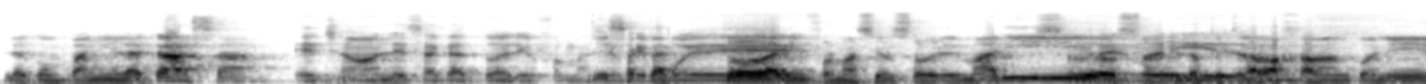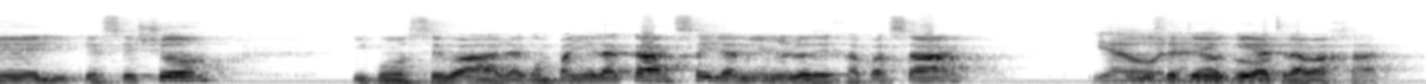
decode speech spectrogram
la acompaña a la casa, El chabón le saca toda la información le saca que puede. toda la información sobre el marido, Sobre los que trabajaban con él y qué sé yo. Y cuando se va, la acompaña a la casa y la mía no lo deja pasar. Y Entonces ahora. tengo Nico, que ir a trabajar.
